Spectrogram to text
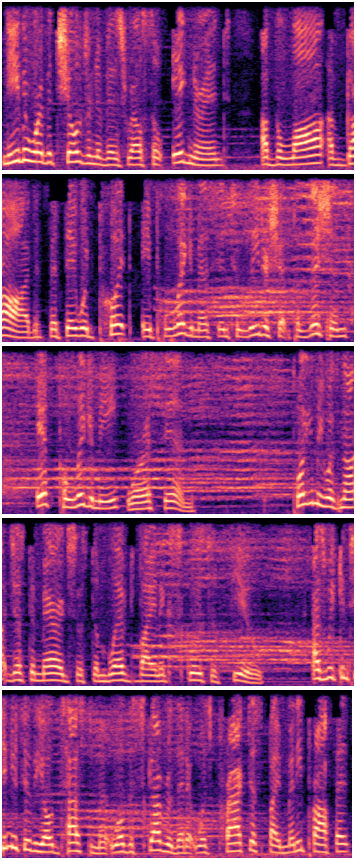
Neither were the children of Israel so ignorant of the law of God that they would put a polygamist into leadership positions if polygamy were a sin. Polygamy was not just a marriage system lived by an exclusive few. As we continue through the Old Testament, we'll discover that it was practiced by many prophets,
